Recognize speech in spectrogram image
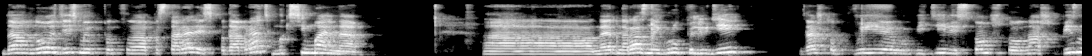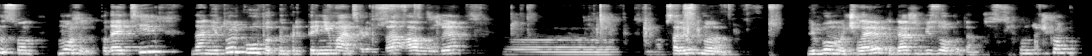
да, но здесь мы а, постарались подобрать максимально, наверное, разные группы людей, да, чтобы вы убедились в том, что наш бизнес, он может подойти, да, не только опытным предпринимателям, да, а уже э, абсолютно любому человеку, даже без опыта. Секундочку.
